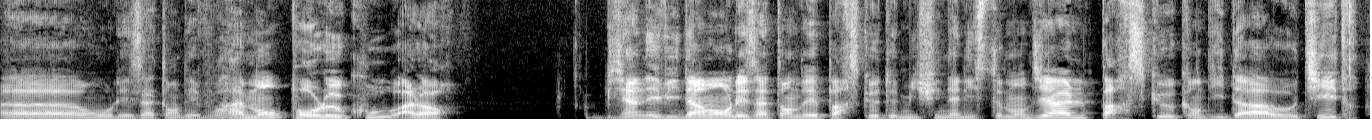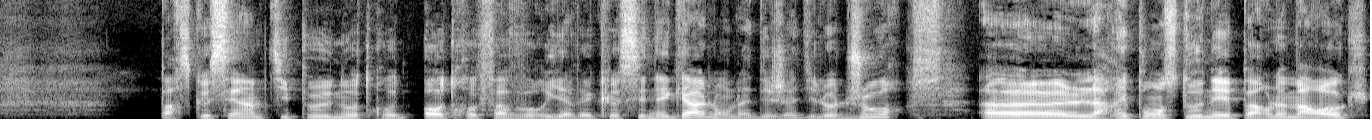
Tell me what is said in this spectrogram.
On les attendait vraiment pour le coup. Alors, bien évidemment, on les attendait parce que demi-finaliste mondial, parce que candidat au titre. Parce que c'est un petit peu notre autre favori avec le Sénégal, on l'a déjà dit l'autre jour. Euh, la réponse donnée par le Maroc,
